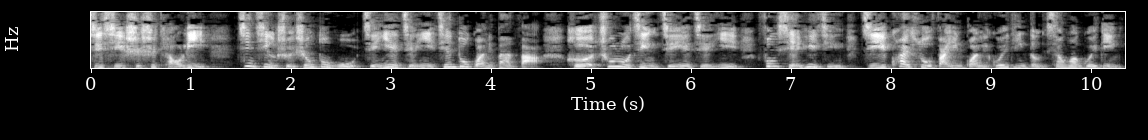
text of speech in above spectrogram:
及其实施条例、《进境水生动物检验检疫监督管理办法》和《出入境检验检疫风险预警及快速反应管理规定》等相关规定，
